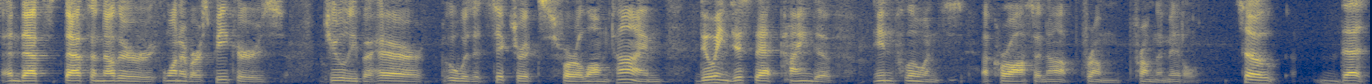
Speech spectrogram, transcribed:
and that's that's another one of our speakers, Julie Baher, who was at Citrix for a long time, doing just that kind of influence across and up from from the middle. So that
